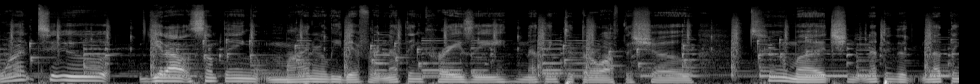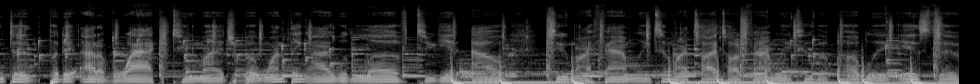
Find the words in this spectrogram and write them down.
want to get out something minorly different. Nothing crazy, nothing to throw off the show too much, nothing to nothing to put it out of whack too much. But one thing I would love to get out to my family, to my Thai Talk family, to the public is to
